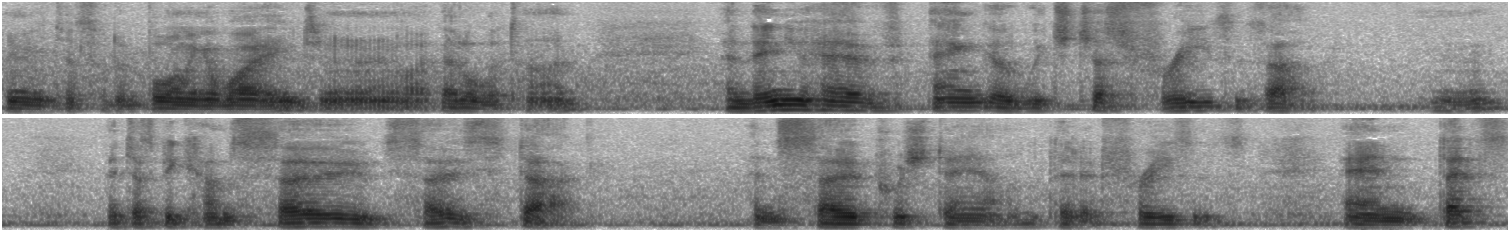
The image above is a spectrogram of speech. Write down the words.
you know, just sort of boiling away, like that all the time. And then you have anger which just freezes up. You know? It just becomes so, so stuck and so pushed down that it freezes. And that's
